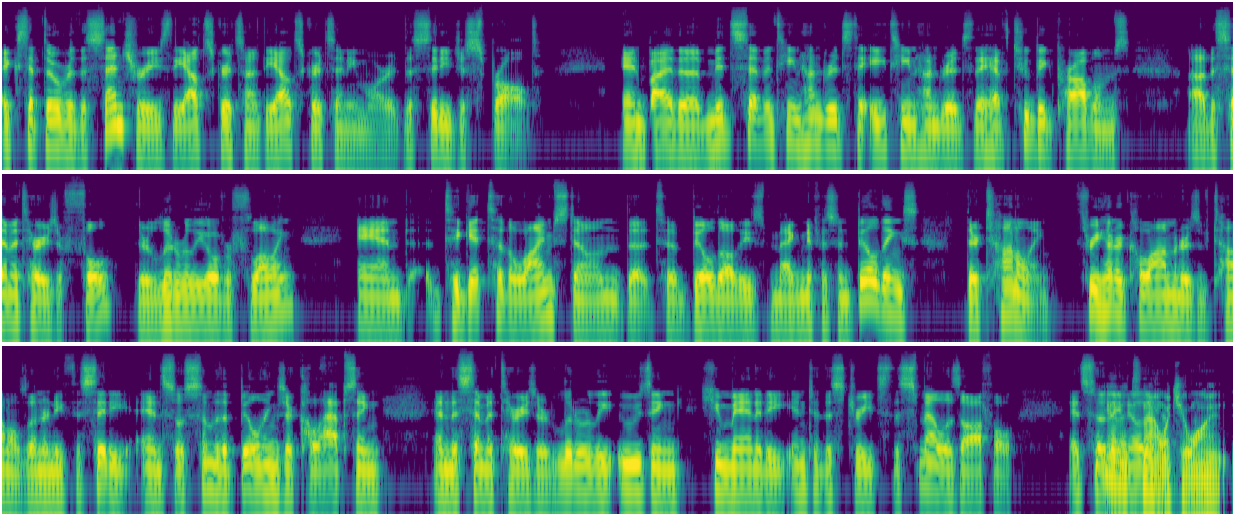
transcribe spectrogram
Except over the centuries, the outskirts aren't the outskirts anymore. The city just sprawled. And by the mid 1700s to 1800s, they have two big problems. Uh, the cemeteries are full, they're literally overflowing. And to get to the limestone, the, to build all these magnificent buildings, they're tunneling 300 kilometers of tunnels underneath the city. And so some of the buildings are collapsing, and the cemeteries are literally oozing humanity into the streets. The smell is awful. And so Yeah, they that's know that's not what you want.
